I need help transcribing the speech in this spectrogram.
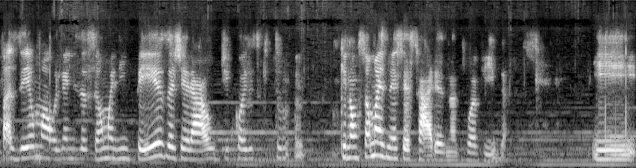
fazer uma organização, uma limpeza geral de coisas que tu que não são mais necessárias na tua vida. E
